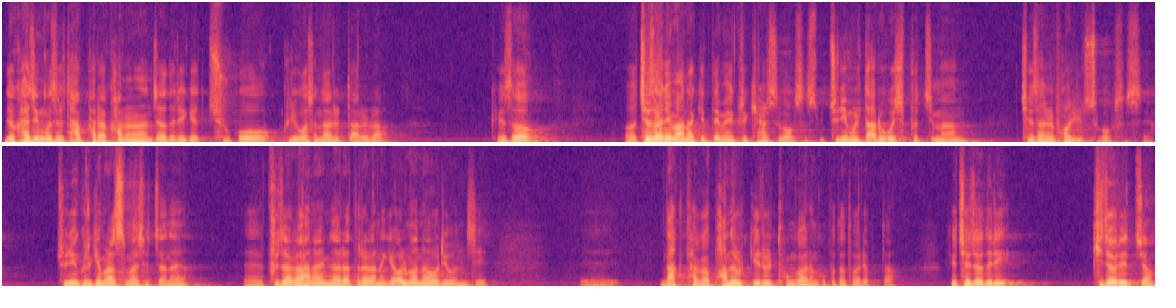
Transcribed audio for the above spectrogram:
너 가진 것을 다 팔아 가난한 자들에게 주고 그리고 와서 나를 따르라. 그래서 어, 재산이 많았기 때문에 그렇게 할 수가 없었습니다. 주님을 따르고 싶었지만 재산을 버릴 수가 없었어요. 주님 그렇게 말씀하셨잖아요. 부자가 하나님 나라 들어가는 게 얼마나 어려운지 낙타가 바늘길을 통과하는 것보다 더 어렵다. 제자들이 기절했죠?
